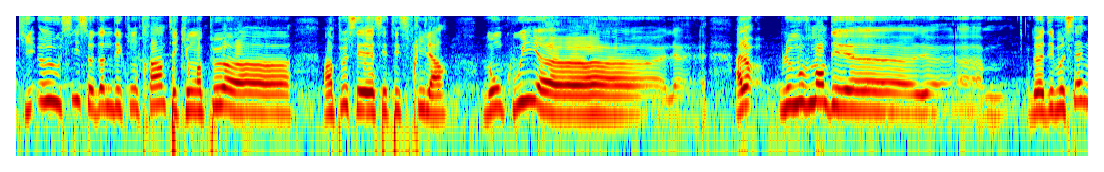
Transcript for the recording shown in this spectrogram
qui eux aussi se donnent des contraintes et qui ont un peu, un peu cet esprit-là. Donc oui, euh, alors le mouvement euh, euh, de la démocène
